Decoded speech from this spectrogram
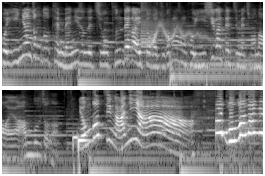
거의 2년 정도 된 매니저인데 지금 군대가 있어가지고 항상 거의 이 시간대쯤에 전화 와요. 안부 전화. 연보증 아니야. 아 뭐만 하면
